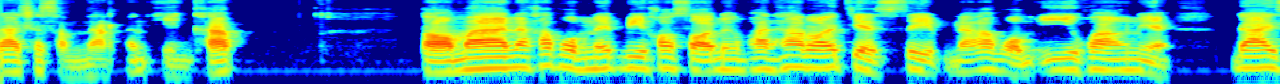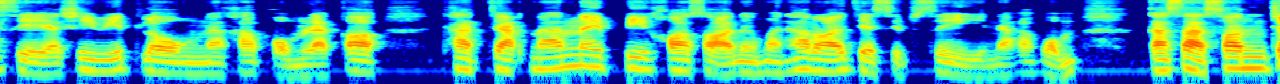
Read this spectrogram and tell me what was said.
ราชสำนักนั่นเองครับ ต่อมานะครับผมในปีคศ 1570 นะครับผมอีฮวังเนี่ยได้เสียชีวิตลงนะครับผมแล้วก็ถัดจากนั้นในปีคศ 1574 นะครับผมกษัตริย์ซอนโจ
